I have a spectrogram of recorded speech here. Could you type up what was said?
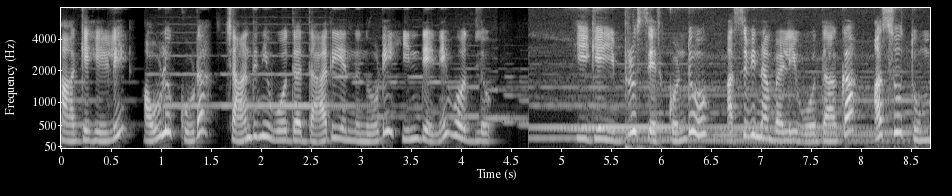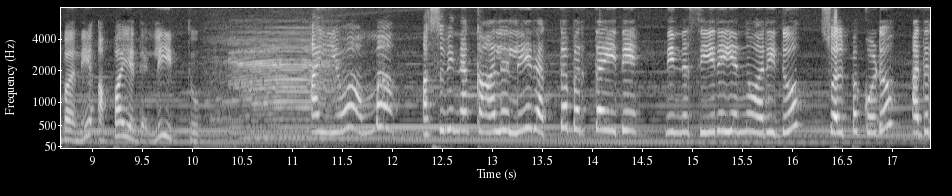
ಹಾಗೆ ಹೇಳಿ ಅವಳು ಕೂಡ ಚಾಂದಿನಿ ಹೋದ ದಾರಿಯನ್ನು ನೋಡಿ ಹಿಂದೆನೆ ಹೋದ್ಲು. ಹೀಗೆ ಇಬ್ರು ಸೇರ್ಕೊಂಡು ಹಸುವಿನ ಬಳಿ ಹೋದಾಗ ಹಸು ತುಂಬಾನೇ ಅಪಾಯದಲ್ಲಿ ಇತ್ತು. ಅಯ್ಯೋ ಅಮ್ಮ, ಹಸುವಿನ ಕಾಲಲ್ಲಿ ರಕ್ತ ಬರ್ತಾ ಇದೆ. ನಿನ್ನ ಸೀರೆಯನ್ನು ಅರಿದು ಸ್ವಲ್ಪ ಕೊಡು, ಅದರ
